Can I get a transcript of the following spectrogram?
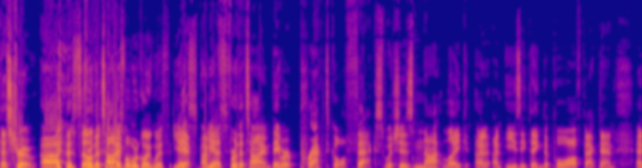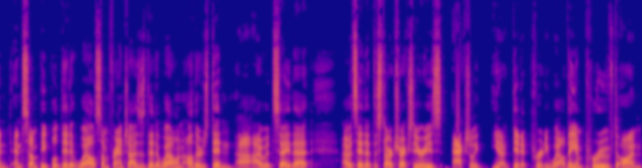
That's true. Uh, so for the time, that's what we're going with. Yes. Yeah, I mean, yes. for the time, they were practical effects, which is not like a, an easy thing to pull off back then. And and some people did it well, some franchises did it well, and others didn't. Uh, I would say that I would say that the Star Trek series actually, you know, did it pretty well. They improved on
